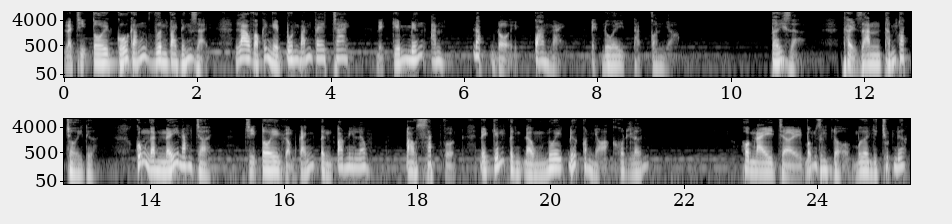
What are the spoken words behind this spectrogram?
là chị tôi cố gắng vươn vai đứng dậy, lao vào cái nghề buôn bán ve chai để kiếm miếng ăn, đắp đổi qua ngày để nuôi thằng con nhỏ. Tới giờ, thời gian thấm thoát trôi đưa, cũng gần nấy năm trời, chị tôi gồng gánh từng bao ni lông, bao sắt vụn để kiếm từng đồng nuôi đứa con nhỏ khôn lớn. Hôm nay trời bỗng dưng đổ mưa như chút nước.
